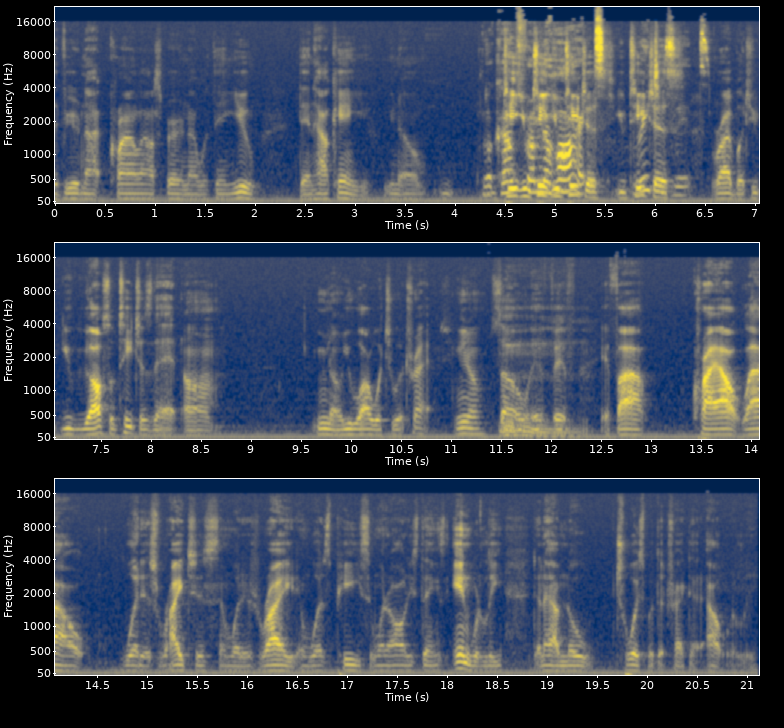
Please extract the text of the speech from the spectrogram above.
um, if you're not crying loud, spirit not within you, then how can you? You know, well, te- you, te- you teach us, you teach us, it. right? But you, you also teach us that, um, you know, you are what you attract. You know, so mm. if if if I cry out loud what is righteous and what is right and what's peace and what are all these things inwardly, then I have no choice but to track that outwardly.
